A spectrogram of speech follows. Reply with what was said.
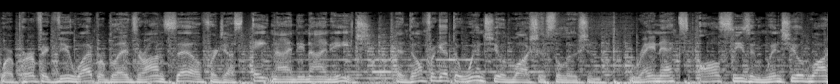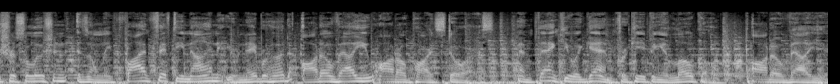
where Perfect View wiper blades are on sale for just $8.99 each. And don't forget the windshield washer solution. Rain-X all-season windshield washer solution is only $5.59 at your neighborhood Auto Value auto parts stores. And thank you again for keeping it local. Auto Value,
